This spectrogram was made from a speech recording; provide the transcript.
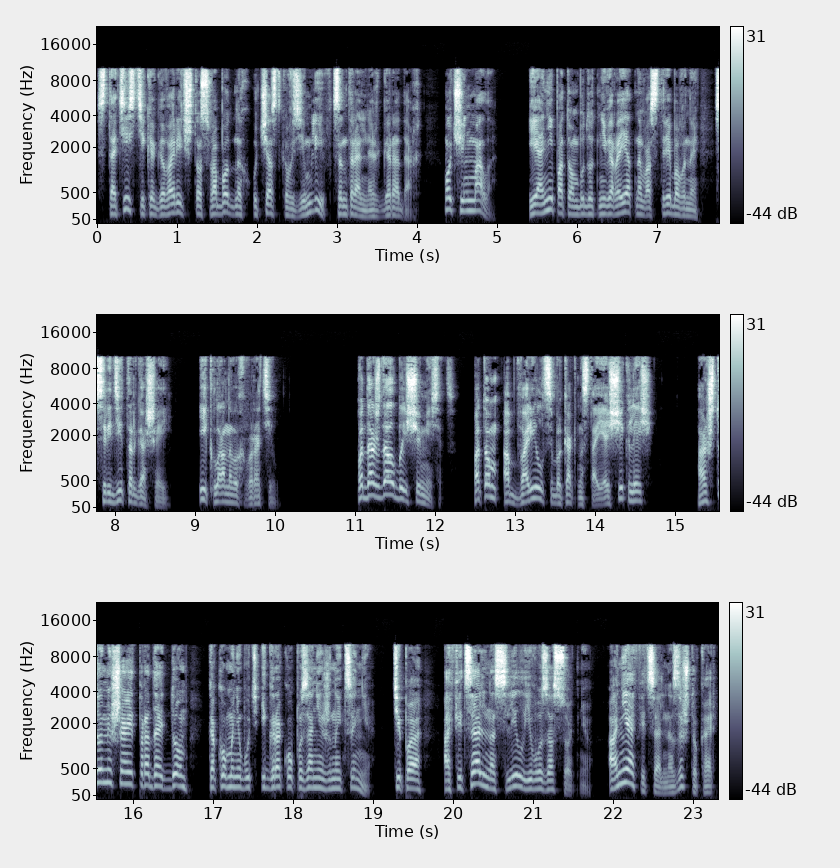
Статистика говорит, что свободных участков земли в центральных городах очень мало, и они потом будут невероятно востребованы среди торгашей и клановых воротил. Подождал бы еще месяц, потом обварился бы как настоящий клещ. А что мешает продать дом какому-нибудь игроку по заниженной цене? Типа официально слил его за сотню, а неофициально за штукарь.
